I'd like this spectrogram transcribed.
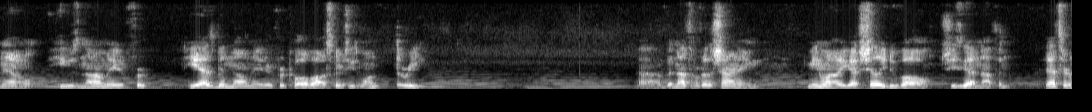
Now, he was nominated for. He has been nominated for 12 Oscars. He's won three. Uh, but nothing for The Shining. Meanwhile, you got Shelley Duvall. She's got nothing. That's her.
